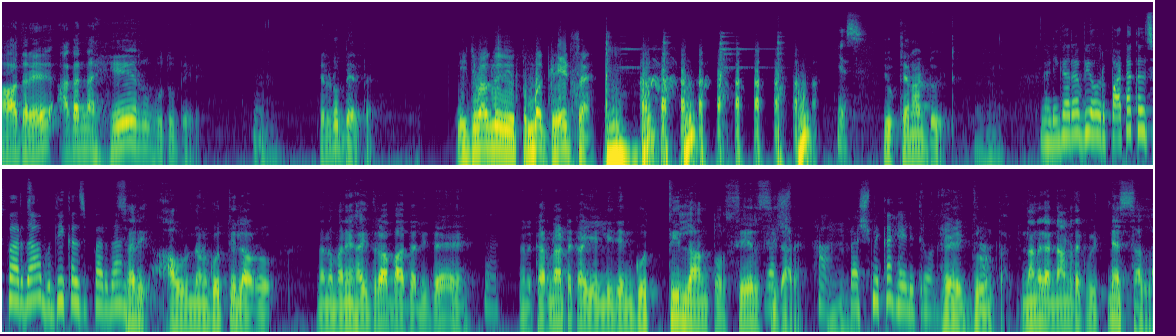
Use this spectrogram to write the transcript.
ಆದರೆ ಅದನ್ನು ಹೇರುವುದು ಬೇರೆ. ಎರಡು ಬೇರೆ ಬೇರೆ. ನಿಜವಾಗ್ಲೂ ನೀವು ತುಂಬಾ great sir yes you cannot do it Ganiga Ravi ಅವ್ರು ಪಾಠ ಕಲಿಸ್ಬಾರ್ದಾ ಬುದ್ಧಿ ಕಲಿಸ್ಬಾರ್ದಾ ಸರಿ ಅವ್ರು ನನಗೆ ಗೊತ್ತಿಲ್ಲ ಅವರು ನನ್ನ ಮನೆ ಹೈದರಾಬಾದಲ್ಲಿದೆ. ನನ್ನ ಕರ್ನಾಟಕ ಎಲ್ಲಿದೆ ಅಂತ ಗೊತ್ತಿಲ್ಲ ಅಂತ ಅವ್ರು ಸೇರಿಸಿದ್ದಾರೆ. ಹಾ ರಶ್ಮಿಕಾ ಹೇಳಿದ್ರು ಅಂತ. ಹೇಳಿದ್ರು ಅಂತ. ನನಗೆ ನಾನು ಅದಕ್ಕೆ ವಿಟ್ನೆಸ್ ಅಲ್ಲ.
